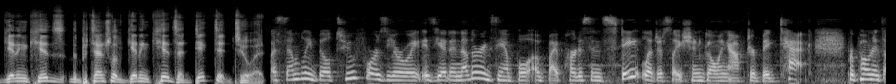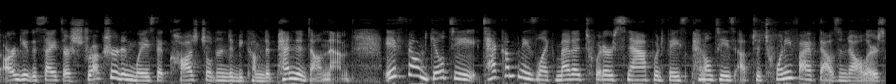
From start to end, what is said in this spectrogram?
getting kids the potential of getting kids addicted to it Assembly Bill 2408 is yet another example of bipartisan state legislation going after big tech. Proponents argue the sites are structured in ways that cause children to become dependent on them. If found guilty, tech companies like Meta, Twitter, Snap would face penalties up to $25,000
